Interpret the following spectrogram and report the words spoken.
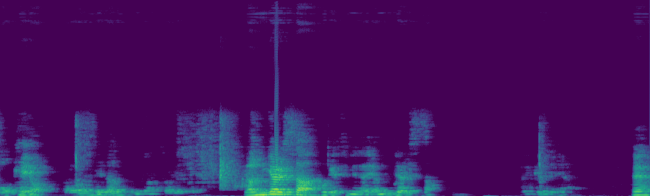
오케이요. 어 문장 삽입 연결사 보겠습니다. 연결사. 네.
